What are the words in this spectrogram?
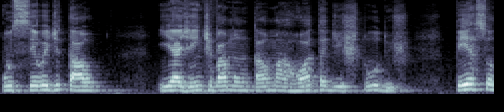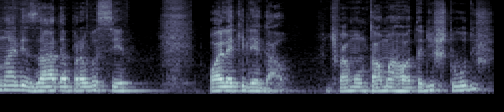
o seu edital e a gente vai montar uma rota de estudos personalizada para você. Olha que legal. A gente vai montar uma rota de estudos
